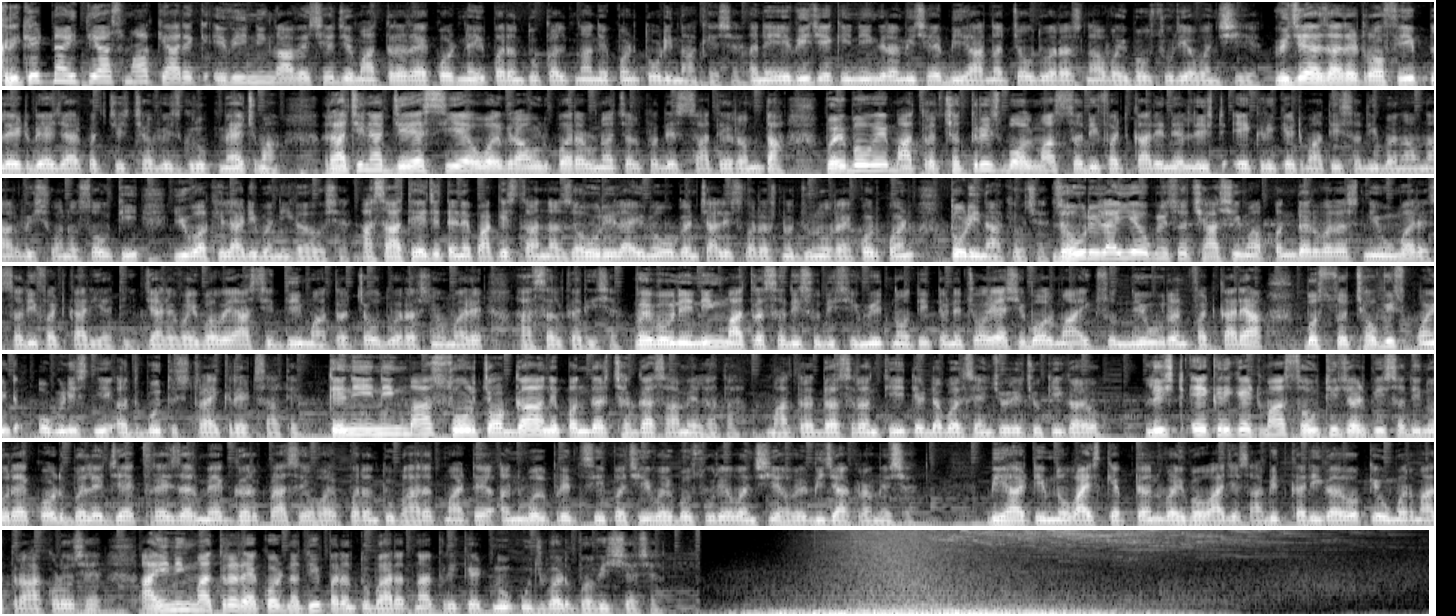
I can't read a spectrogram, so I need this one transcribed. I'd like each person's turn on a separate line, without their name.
ક્રિકેટના ઇતિહાસમાં ક્યારેક એવી ઇનિંગ આવે છે જે માત્ર રેકોર્ડ નહીં, પરંતુ કલ્પનાને પણ તોડી નાખે છે. અને એવી જ એક ઇનિંગ રમી છે બિહારના ચૌદ વર્ષના વૈભવ સૂર્યવંશીએ. વિજય હજારે ટ્રોફી, પ્લેટ બે હજાર પચીસ છવ્વીસ ગ્રુપ મેચમાં રાંચીના જેએસસીએ ઓવલ ગ્રાઉન્ડ પર અરુણાચલ પ્રદેશ સાથે રમતા વૈભવે માત્ર છત્રીસ બોલમાં સદી ફટકારીને લિસ્ટ એ ક્રિકેટમાંથી સદી બનાવનાર વિશ્વનો સૌથી યુવા ખેલાડી બની ગયો છે. આ સાથે જ તેણે પાકિસ્તાનના ઝહુર ઇલાઈનો ઓગણચાલીસ વર્ષનો જૂનો રેકોર્ડ પણ તોડી નાખ્યો છે. ઝહુર ઇલાઈએ ઓગણીસો છ્યાસીમાં પંદર વર્ષની ઉંમરે સદી ફટકારી હતી, જ્યારે વૈભવે આ સિદ્ધિ માત્ર ચૌદ વર્ષની ઉંમરે હાંસલ કરી છે. વૈભવની ઇનિંગ માત્ર સદી સુધી સીમિત નહોતી, તેણે ચોર્યાસી બોલમાં એકસો નેવું રન ફટકાર્યા, બસો છવ્વીસ પોઈન્ટ ઓગણીસની અદ્ભુત સ્ટ્રાઇક રેટ સાથે. તેની ઇનિંગમાં સોળ ચોગ્ગા અને પંદર છગ્ગા સામેલ હતા. માત્ર દસ રનથી તે ડબલ સેન્ચુરી ચૂકી ગયો. લિસ્ટ એ ક્રિકેટમાં સૌથી ઝડપી સદીનો રેકોર્ડ ભલે જેક ફ્રેઝર મેક ઘર પાસે હોય, પરંતુ ભારત માટે અનમોલપ્રીત સિંહ પછી વૈભવ સૂર્યવંશી હવે બીજા ક્રમે છે. બિહાર ટીમનો વાઇસ કેપ્ટન વૈભવ આજે સાબિત કરી ગયો કે ઉંમર માત્ર આંકડો છે. આ ઇનિંગ માત્ર રેકોર્ડ નથી, પરંતુ ભારતના ક્રિકેટનું ઉજ્જવળ ભવિષ્ય છે.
